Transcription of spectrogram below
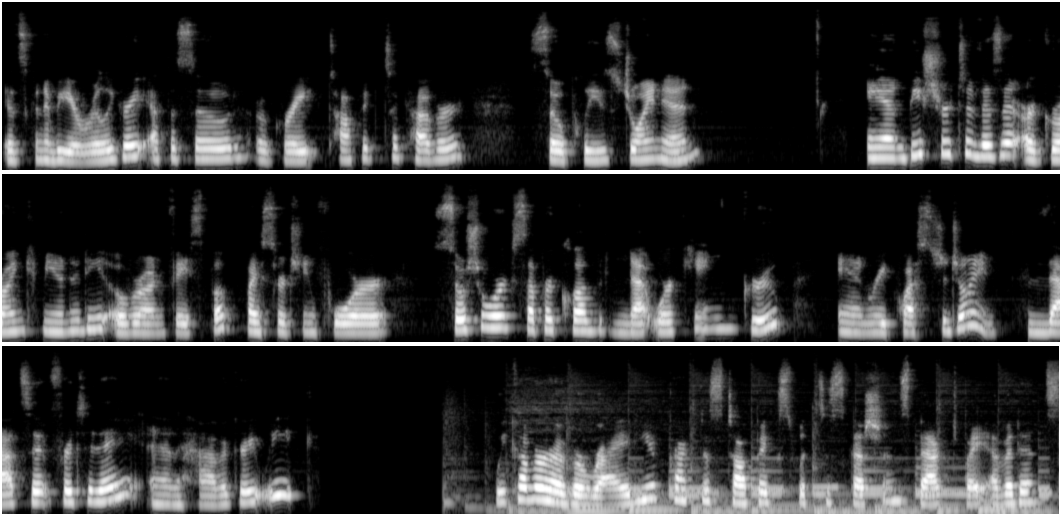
It's going to be a really great episode, a great topic to cover, so please join in. And be sure to visit our growing community over on Facebook by searching for Social Work Supper Club Networking Group and request to join. That's it for today, and have a great week. We cover a variety of practice topics with discussions backed by evidence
